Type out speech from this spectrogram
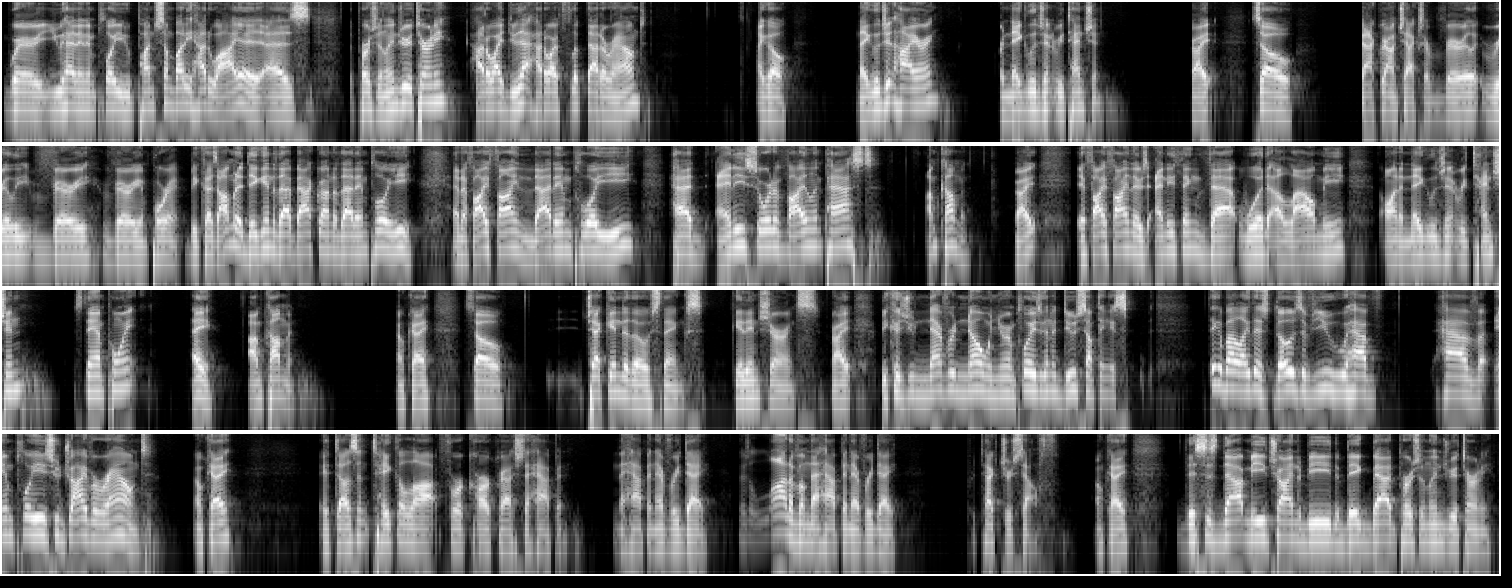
where you had an employee who punched somebody? How do I, as the personal injury attorney, how do I do that? How do I flip that around? I go negligent hiring or negligent retention, right? So background checks are very, really, very, very important because I'm going to dig into that background of that employee. And if I find that employee had any sort of violent past, I'm coming, right? If I find there's anything that would allow me on a negligent retention standpoint, hey, I'm coming. Okay. So check into those things. Get insurance, right? Because you never know when your employee is going to do something. Think about it like this: those of you who have have employees who drive around, okay, it doesn't take a lot for a car crash to happen. They happen every day. There's a lot of them that happen every day. Protect yourself, okay? This is not me trying to be the big bad personal injury attorney.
